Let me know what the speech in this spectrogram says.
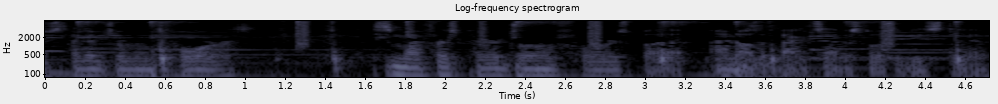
just like a Jordan 4. This is my first pair of Jordan 4s, but I know the back tab is supposed to be stiff.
